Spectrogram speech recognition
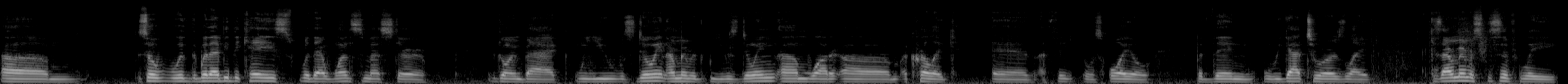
Um, so would would that be the case with that one semester going back when you was doing? I remember you was doing um, water um, acrylic, and I think it was oil. But then we got towards like, because I remember specifically,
